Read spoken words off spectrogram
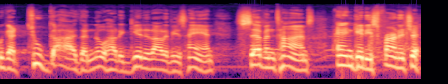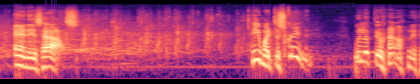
We got two guys that know how to get it out of his hand seven times and get his furniture and his house. He went to screaming. We looked around. And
